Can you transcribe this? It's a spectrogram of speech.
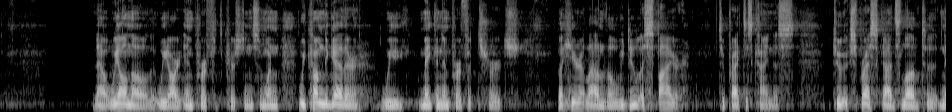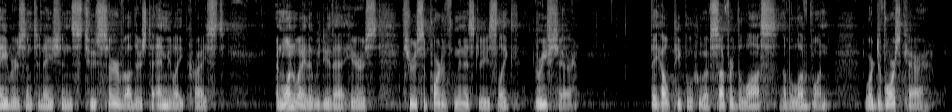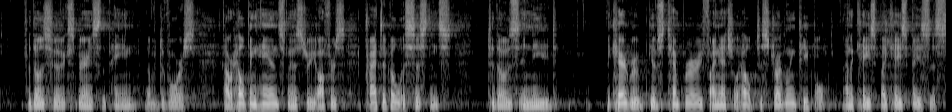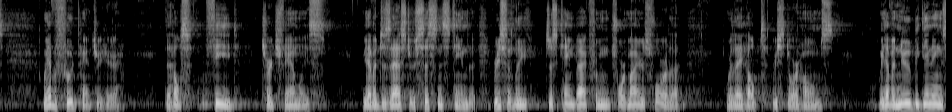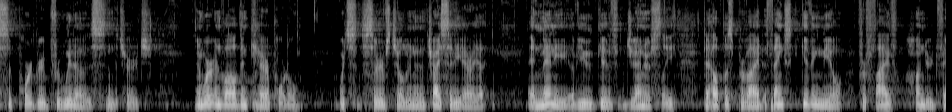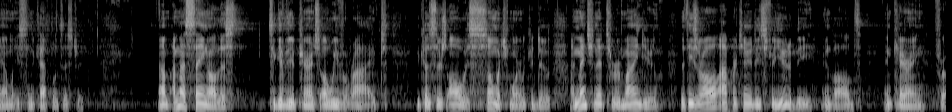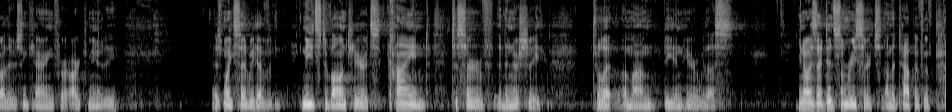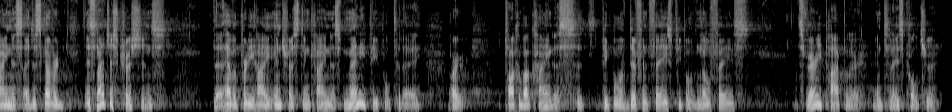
Now, we all know that we are imperfect Christians, and when we come together, we make an imperfect church. But here at Loudonville, we do aspire to practice kindness, to express God's love to neighbors and to nations, to serve others, to emulate Christ. And one way that we do that here is through supportive ministries like Grief Share. They help people who have suffered the loss of a loved one, or divorce care for those who have experienced the pain of a divorce. Our Helping Hands ministry offers practical assistance to those in need. The care group gives temporary financial help to struggling people on a case by case basis. We have a food pantry here that helps feed church families. We have a disaster assistance team that recently just came back from Fort Myers, Florida, where they helped restore homes. We have a new beginnings support group for widows in the church, and we're involved in Care Portal, which serves children in the Tri City area. And many of you give generously to help us provide a Thanksgiving meal for 500 families in the Capital District. Um, I'm not saying all this to give the appearance, oh, we've arrived, because there's always so much more we could do. I mention it to remind you that these are all opportunities for you to be involved in caring for others and caring for our community. As Mike said, we have needs to volunteer. It's kind to serve in the nursery, to let a mom be in here with us. You know, as I did some research on the topic of kindness, I discovered it's not just Christians that have a pretty high interest in kindness. Many people today are talk about kindness. It's people of different faiths, people of no faiths. It's very popular in today's culture.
